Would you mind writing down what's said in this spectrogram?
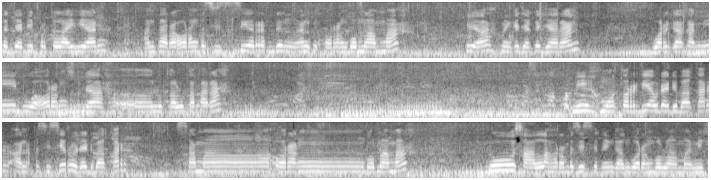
Terjadi perkelahian antara orang pesisir dengan orang bom lama. Ya main kejar-kejaran. Warga kami dua orang sudah eh, luka-luka parah. Nih motor dia udah dibakar anak pesisir udah dibakar sama orang bom lama. Duh salah orang pesisir yang ganggu orang bom lama nih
